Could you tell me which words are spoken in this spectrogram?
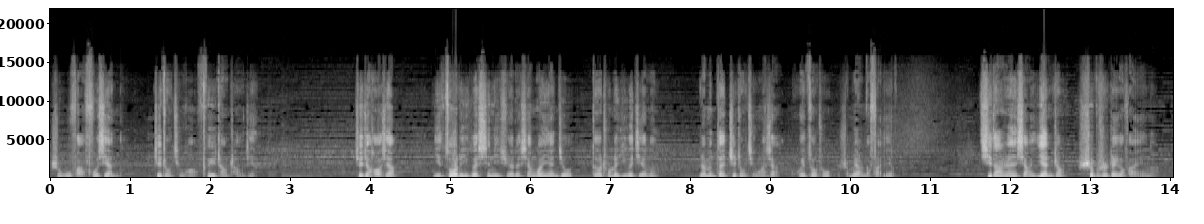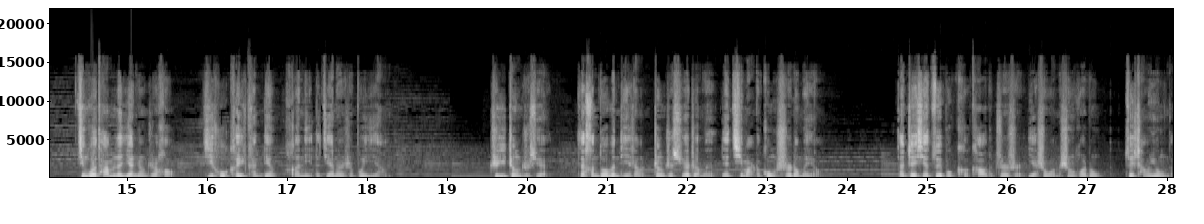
是无法复现的，这种情况非常常见。这就好像。你做了一个心理学的相关研究，得出了一个结论，人们在这种情况下会做出什么样的反应？其他人想验证是不是这个反应呢？经过他们的验证之后，几乎可以肯定和你的结论是不一样的。至于政治学，在很多问题上，政治学者们连起码的共识都没有。但这些最不可靠的知识，也是我们生活中最常用的、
